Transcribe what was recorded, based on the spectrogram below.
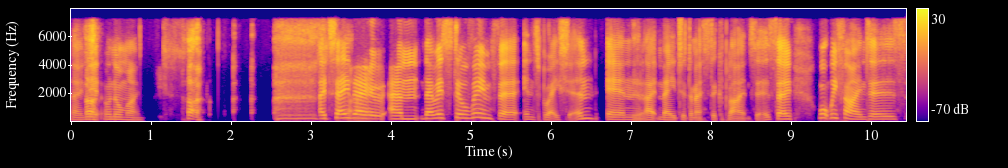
No, or nor mine. I'd say though, um, there is still room for inspiration in Yeah. like major domestic appliances. So what we find is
